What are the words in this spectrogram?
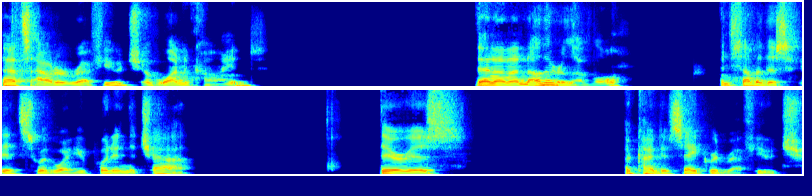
That's outer refuge of one kind. Then, on another level, and some of this fits with what you put in the chat, there is a kind of sacred refuge.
